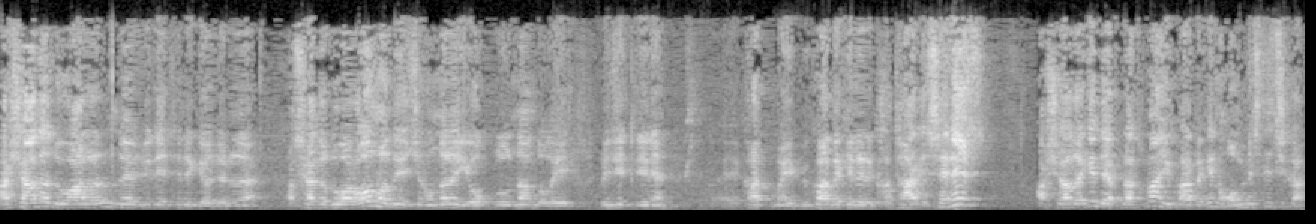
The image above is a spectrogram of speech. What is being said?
aşağıda duvarların mevcudiyetini göz önüne aşağıda duvar olmadığı için onların yokluğundan dolayı rigidliğini e, katmayıp yukarıdakileri katar iseniz aşağıdaki deplasman yukarıdakinin on misli çıkar.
